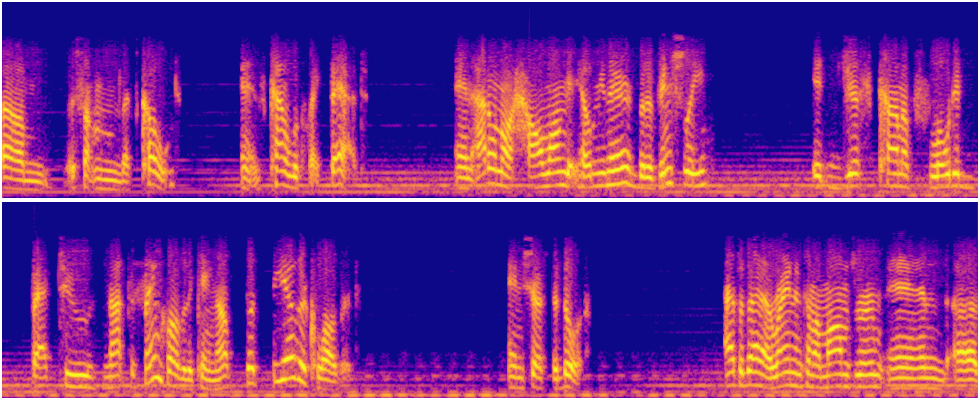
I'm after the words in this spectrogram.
um something that's cold and it kind of looked like that and i don't know how long it held me there but eventually it just kind of floated back to not the same closet it came out but the other closet and shuts the door. After that, I ran into my mom's room and uh,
